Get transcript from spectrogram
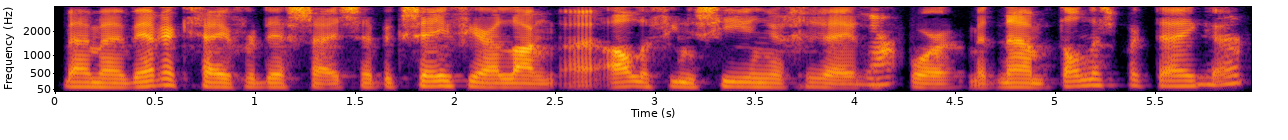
bij mijn werkgever destijds heb ik zeven jaar lang uh, alle financieringen geregeld Ja. voor met name tandartspraktijken. Ja.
